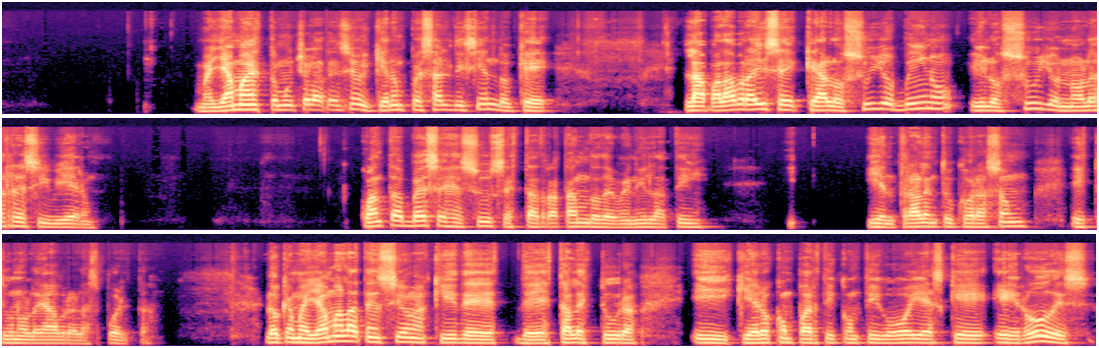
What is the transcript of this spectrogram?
Me llama esto mucho la atención y quiero empezar diciendo que la palabra dice que a los suyos vino y los suyos no les recibieron. ¿Cuántas veces Jesús está tratando de venir a ti y, entrar en tu corazón y tú no le abres las puertas? Lo que me llama la atención aquí de, de esta lectura y quiero compartir contigo hoy es que Herodes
